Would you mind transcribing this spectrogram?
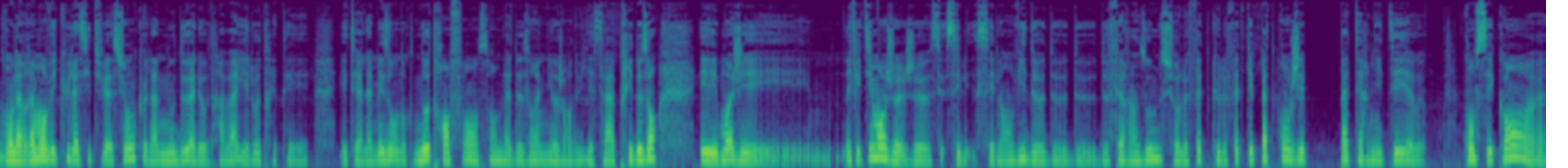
on a vraiment vécu la situation que l'un de nous deux allait au travail et l'autre était était à la maison. Donc notre enfant ensemble a deux ans et demi aujourd'hui et ça a pris deux ans. Et moi j'ai effectivement je, je c'est l'envie de, de, de de faire un zoom sur le fait que le fait qu'il n'y ait pas de congé paternité euh, conséquent euh,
